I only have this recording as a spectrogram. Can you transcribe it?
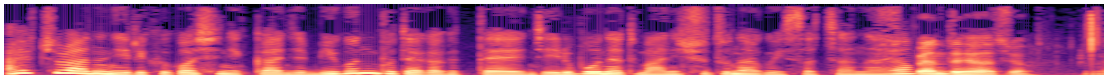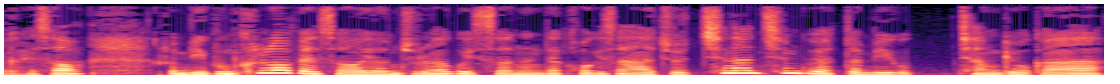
할 줄 아는 일이 그것이니까 이제 미군 부대가 그때 이제 일본에도 많이 주둔하고 있었잖아요. 밴드 해야죠. 네. 그래서 그런 미군 클럽에서 연주를 하고 있었는데 거기서 아주 친한 친구였던 미국 장교가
